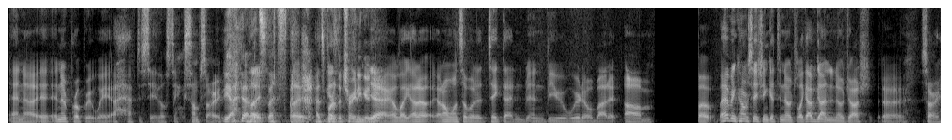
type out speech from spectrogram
and uh, in an appropriate way i have to say those things i'm sorry Yeah, yeah, Like- that's that's like, that's part of the training. I do. yeah, I'm like I don't, I don't want someone to take that and, and be a weirdo about it. Um, but having a conversation, get to know, like I've gotten to know Josh. Uh, sorry,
